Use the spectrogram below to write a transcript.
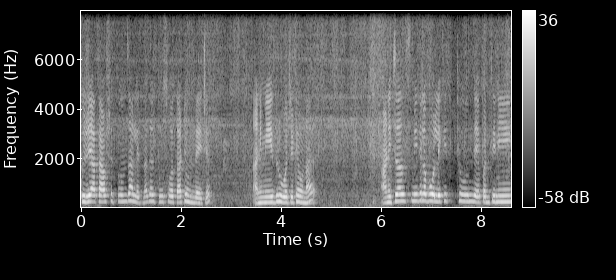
तुझे आता औषध पिऊन झालेत ना तर तू स्वतः ठेवून द्यायचे. आणि मी ध्रुवचे ठेवणार. आणि जस मी तिला बोलले की ठेवून दे पण तिने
